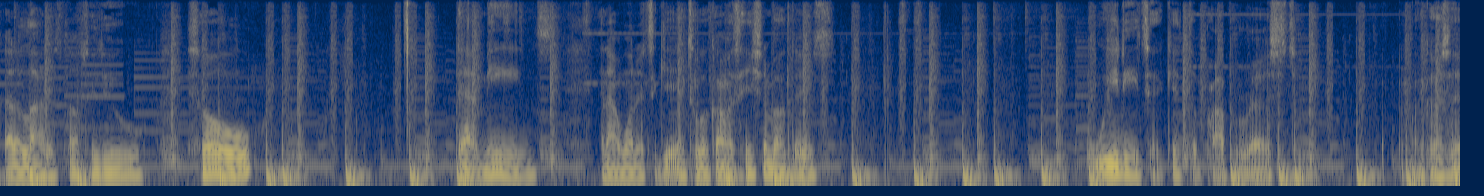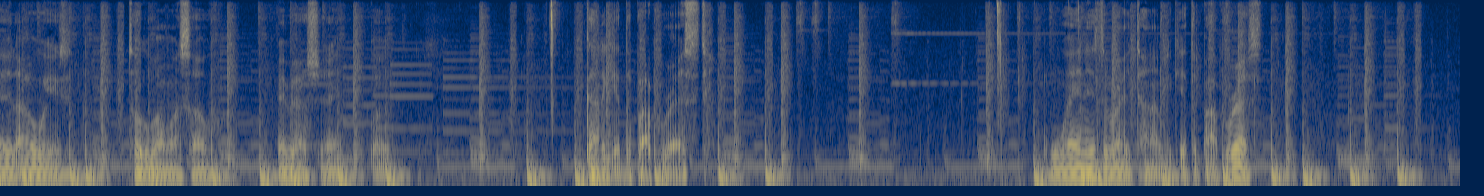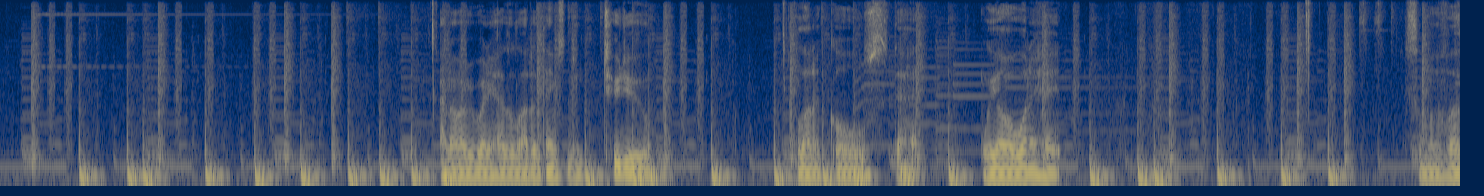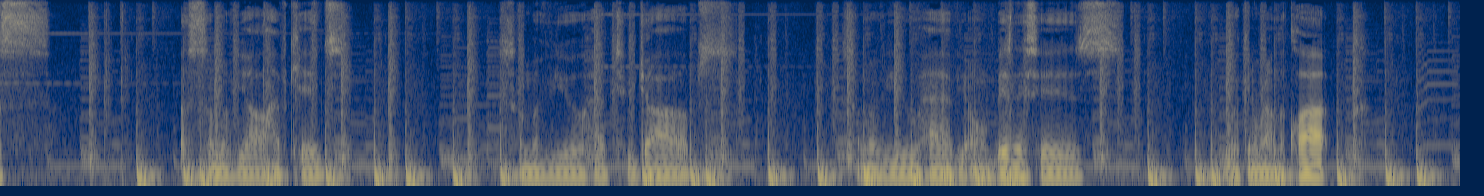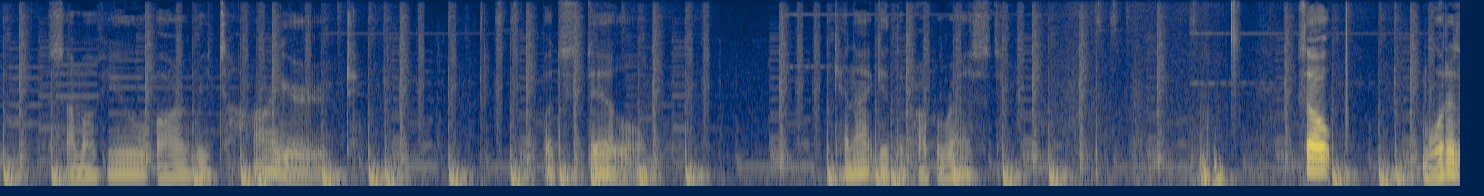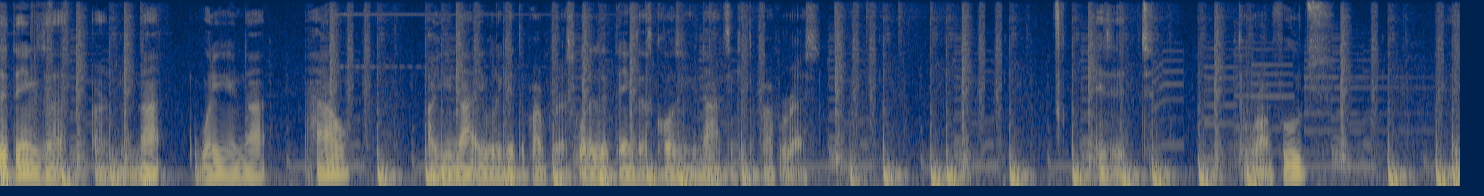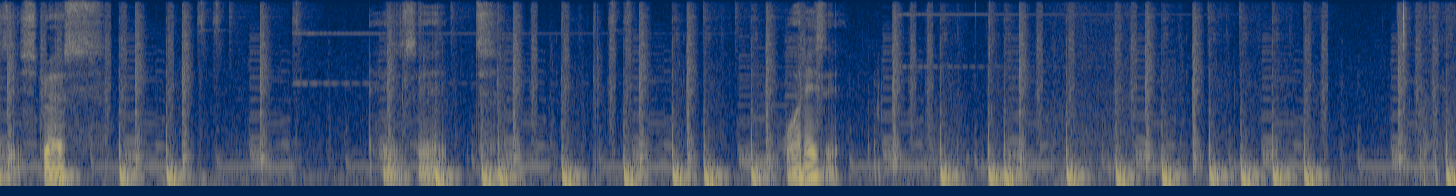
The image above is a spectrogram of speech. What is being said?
got a lot of stuff to do. So, that means, and I wanted to get into a conversation about this, we need to get the proper rest. Like I said, I always talk about myself. Maybe I shouldn't, but gotta get the proper rest. When is the right time to get the proper rest? I know everybody has a lot of things to do, a lot of goals that we all want to hit. Some of us, uh, some of y'all have kids. Some of you have two jobs. Some of you have your own businesses, working around the clock. Some of you are retired, but still cannot get the proper rest. So, what are the things that are not, what are you not, how are you not able to get the proper rest? What are the things that's causing you not to get the proper rest? Is it the wrong foods? Is it stress? Is it what is it?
